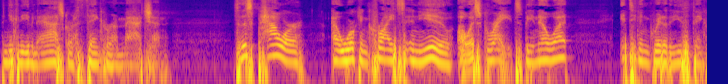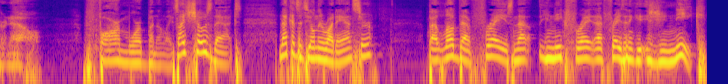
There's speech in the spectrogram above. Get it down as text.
than you can even ask or think or imagine. So this power at work in Christ in you, oh, it's great. But you know what? It's even greater than you think or know. Far more abundantly. So I chose that. Not because it's the only right answer, but I love that phrase and that unique phrase, that phrase I think is unique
